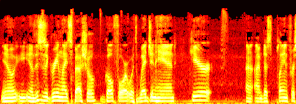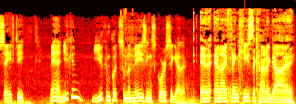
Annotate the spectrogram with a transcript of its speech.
you know you you know this is a green light special go for it with wedge in hand here uh, i'm just playing for safety man you can you can put some amazing scores together And and I think he's the kind of guy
